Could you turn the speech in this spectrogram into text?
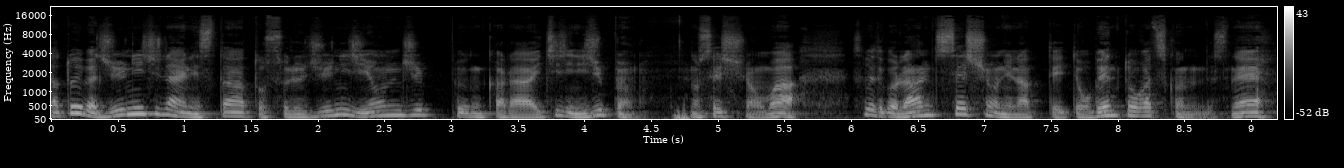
例えば12時台にスタートする12時40分から1時20分のセッションは全てこれランチセッションになっていてお弁当がつくんですね。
